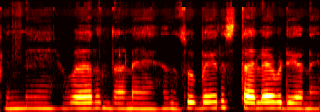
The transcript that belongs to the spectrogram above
പിന്നെ വേറെന്താണ്? സുബൈർ സ്ഥലം എവിടെയാണ്?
